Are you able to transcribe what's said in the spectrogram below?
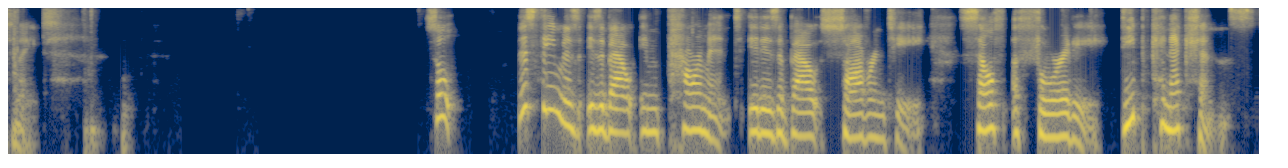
tonight. So, this theme is, is about empowerment, it is about sovereignty, self authority, deep connections,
